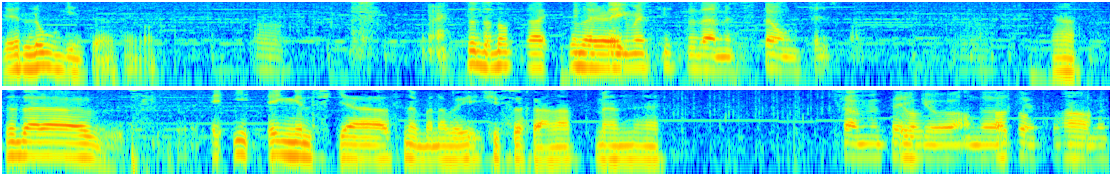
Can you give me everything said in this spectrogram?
jag log inte ens en gång. Ja. De, de, de, de, de Jag kan tänka där, mig sitta där med stoneface bara. ja, de där äh, engelska snubbarna var ju hyfsat sköna, men äh, Simon Pegg och andra Ja, feta ja. snubbar.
